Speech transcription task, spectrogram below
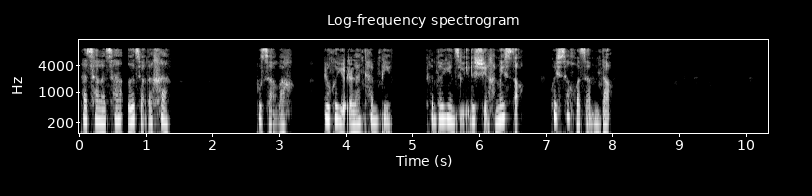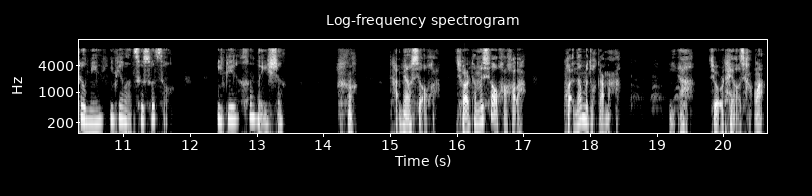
他擦了擦额角的汗。不早了，如果有人来看病，看到院子里的雪还没扫，会笑话咱们的。杜明一边往厕所走，一边哼了一声：“哼。”他们要笑话，就让他们笑话好了，管那么多干嘛？你呀，就是太要强了。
